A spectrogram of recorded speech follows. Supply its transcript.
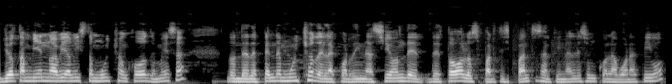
yo también no había visto mucho en juegos de mesa, donde depende mucho de la coordinación de, todos los participantes. Al final es un colaborativo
